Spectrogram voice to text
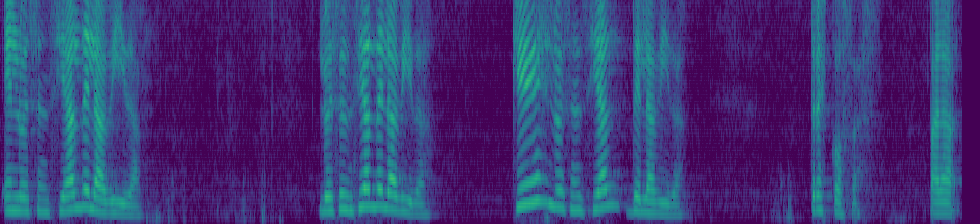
en lo esencial de la vida. Lo esencial de la vida. ¿Qué es lo esencial de la vida? Tres cosas para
